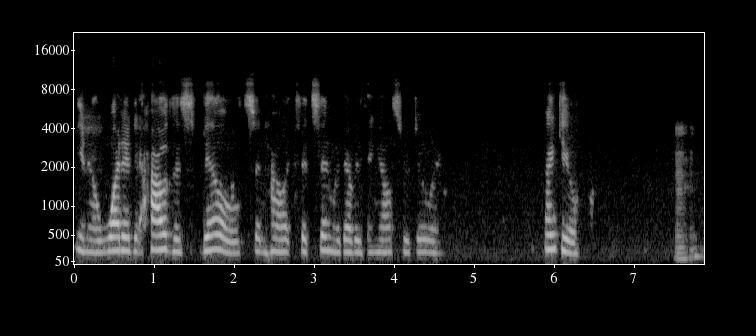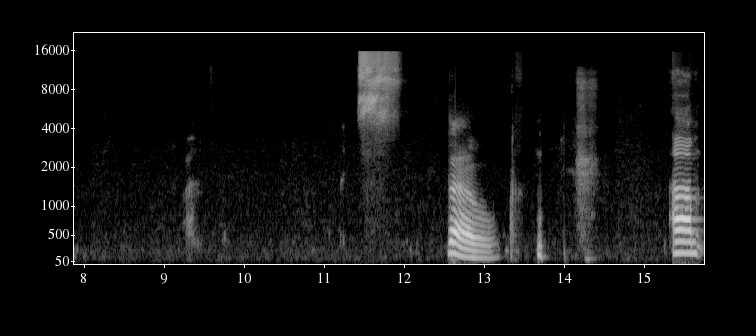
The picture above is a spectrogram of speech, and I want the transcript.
you know, what it, how this builds and how it fits in with everything else you're doing. Thank you. hmm So, um,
